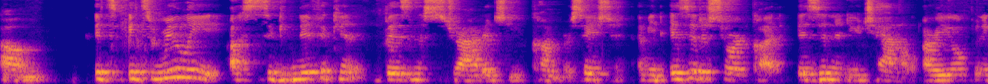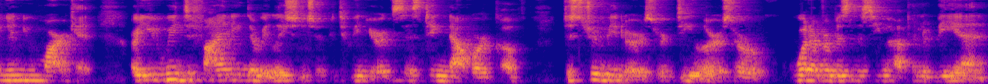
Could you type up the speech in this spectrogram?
um, it's it's really a significant business strategy conversation. I mean, is it a shortcut? Is it a new channel? Are you opening a new market? Are you redefining the relationship between your existing network of distributors or dealers or whatever business you happen to be in?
